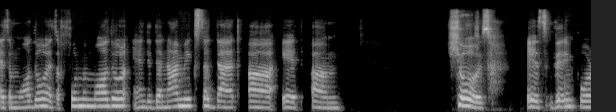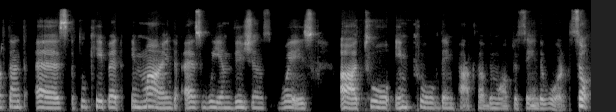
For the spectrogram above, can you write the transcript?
as a model, as a formal model, and the dynamics that uh, it um, shows is very important as to keep it in mind as we envision ways uh, to improve the impact of democracy in the world. So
